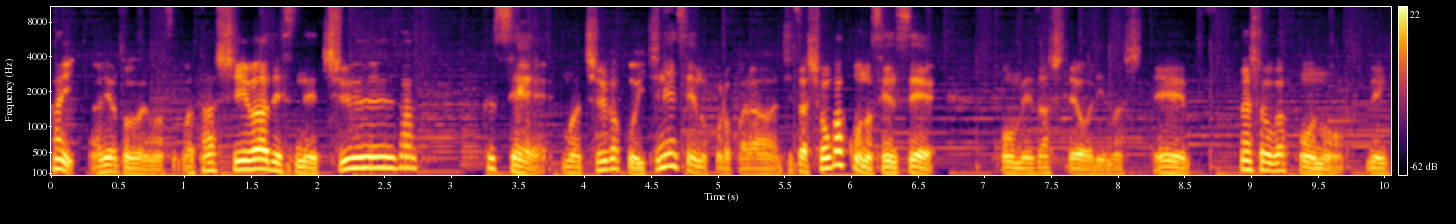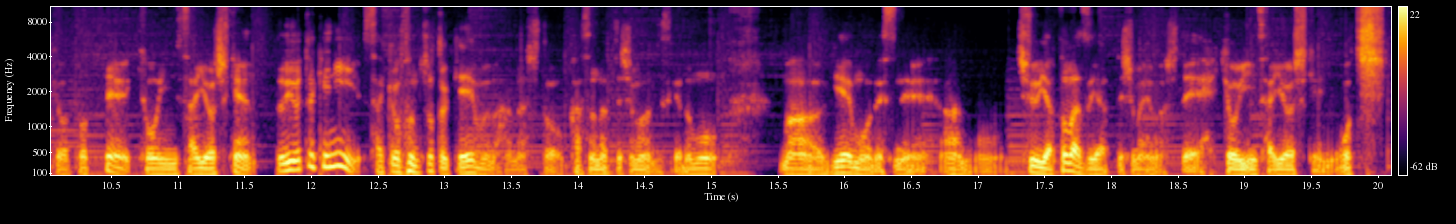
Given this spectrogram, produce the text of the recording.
はい、ありがとうございます。私はですね、中学生、まあ、中学校1年生の頃から、実は小学校の先生を目指しておりまして、小学校の免許を取って教員採用試験という時に、先ほどのちょっとゲームの話と重なってしまうんですけども、まあゲームをですね、あの、昼夜問わずやってしまいまして、教員採用試験に落ち、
